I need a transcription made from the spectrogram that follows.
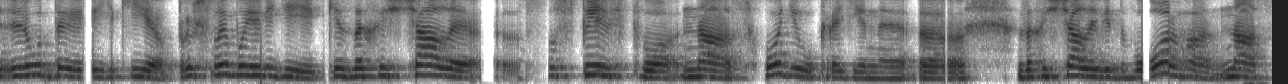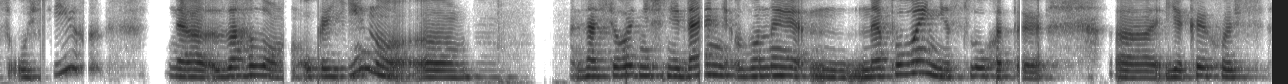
люди, які пройшли бойові дії, які захищали е, суспільство на сході України, е, захищали від ворога нас усіх, е, загалом Україну. е, На сьогоднішній день вони не повинні слухати е, якихось е,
